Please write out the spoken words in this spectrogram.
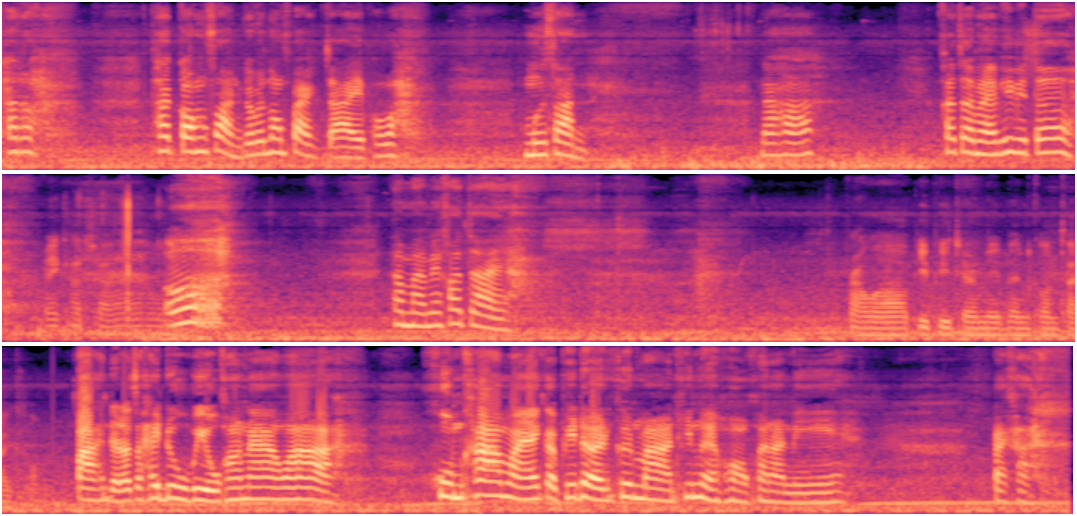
ถ้าถ้ากล้องสั่นก็ไม่ต้องแปลกใจ เพราะว่า มือสั่นนะคะ เข้าใจไหมพี่ปีเตอร์ ไม่เข้าใจโอ้ทำไมไม่เข้าใจอะเพราะว่าพี่ปีเตอร์ไม่เป็นคนไทยครับไปเดี๋ยวเราจะให้ดูวิวข้างหน้าว่า คุ้มค่าไหมกับที่เดินขึ้นมาที่เหนื่อยหอบขนาดนี้ ไปค่ะ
